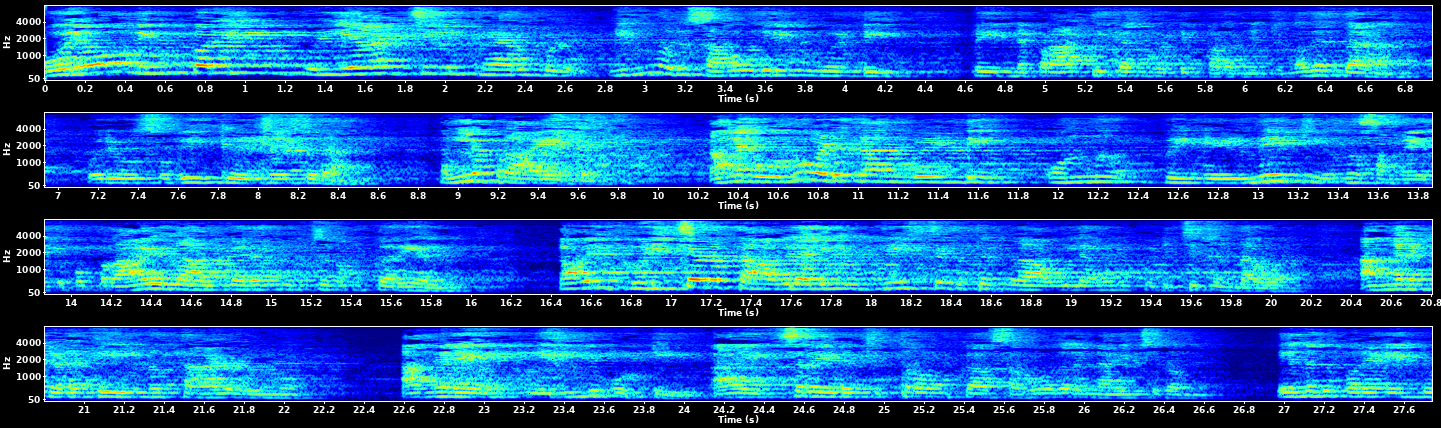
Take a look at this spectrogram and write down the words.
ഓരോ മിമ്പറിലും വെള്ളിയാഴ്ചയിൽ കയറുമ്പോഴും ഇന്നൊരു സഹോദരിക്ക് വേണ്ടി പിന്നെ പ്രാർത്ഥിക്കാൻ വേണ്ടി പറഞ്ഞിട്ടുണ്ട്. അതെന്താണ്? ഒരു സുബീക്ക് എഴുന്നേറ്റതാണ്. നല്ല പ്രായമുണ്ട്. അങ്ങനെ ഒഴിവെടുക്കാൻ വേണ്ടി ഒന്ന് പിന്നെ എഴുന്നേറ്റിരുന്ന സമയത്ത് ഇപ്പൊ പ്രായമുള്ള ആൾക്കാരെ കുറിച്ച് നമുക്കറിയാലോ. അവർ പിടിച്ചെടുത്താവില്ല അല്ലെങ്കിൽ ഉദ്ദേശിച്ചെടുത്തിട്ടാവില്ല അവർ പിടിച്ചിട്ടുണ്ടാവുക. അങ്ങനെ കിടക്കയിൽ നിന്ന് താഴെ വീണു. അങ്ങനെ എല്ലുപൊട്ടി. ആ എക്സ്റേയുടെ ചിത്രമൊക്കെ ആ സഹോദരൻ അയച്ചു തന്നു. എന്നിട്ട് പറയണ എന്റെ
